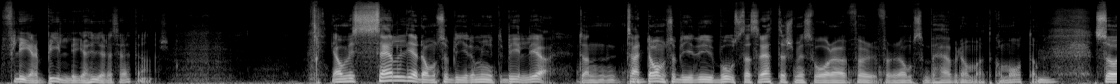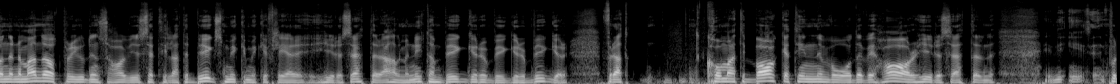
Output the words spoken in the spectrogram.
fler billiga hyresrätter annars? Ja, om vi säljer dem så blir de ju inte billiga. Utan tvärtom så blir det ju bostadsrätter som är svåra för, för de som behöver dem att komma åt dem. Mm. Så under den mandatperioden så har vi ju sett till att det byggs mycket, mycket fler hyresrätter. Allmännyttan bygger och bygger och bygger. För att komma tillbaka till en nivå där vi har hyresrätter på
